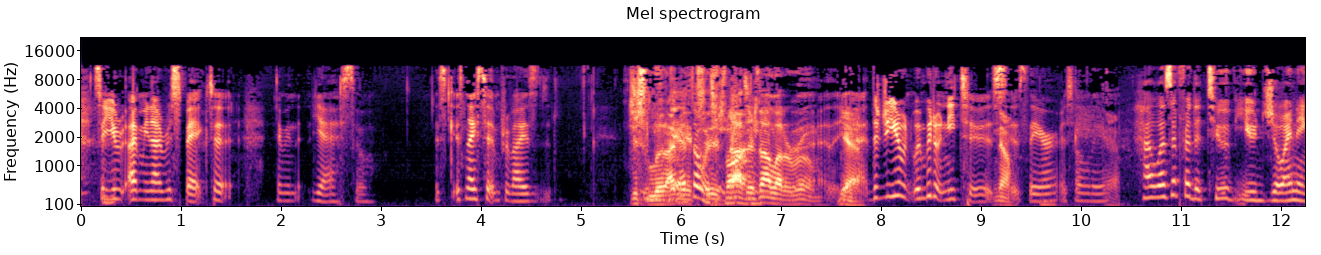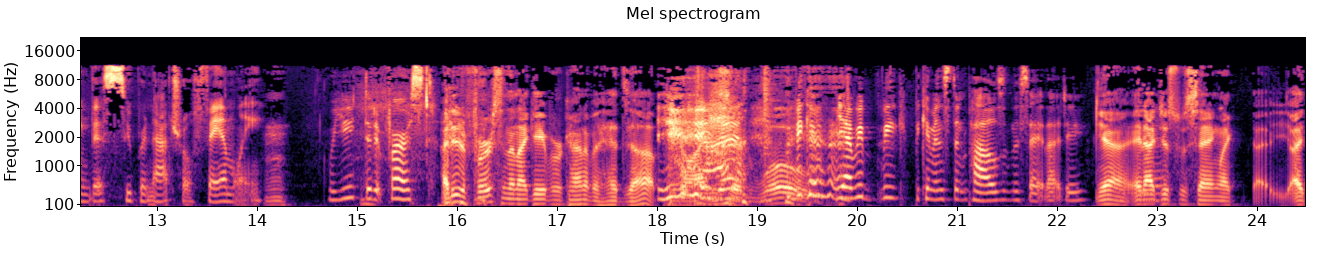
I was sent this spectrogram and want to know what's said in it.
So you, I mean, I respect it. I mean, yeah. So it's it's nice to improvise. Just a little. I mean, it's it's, there's, not, there's not a lot of room. Yeah. there- you don't, we don't need to. It's, No. it's there. It's all there. Yeah. How was it for the two of you joining this supernatural family? Hmm. Well, you did it first. I did it first, and then I gave her kind of a heads up. You know, I Yeah. said, "Whoa." yeah, we we became instant pals in the set that day. Yeah, and I just was saying, like, I, I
